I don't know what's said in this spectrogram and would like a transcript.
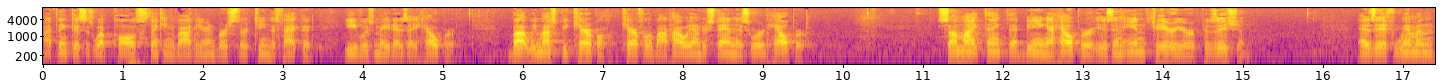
I think this is what Paul's thinking about here in verse 13 the fact that Eve was made as a helper. But we must be careful, careful about how we understand this word helper. Some might think that being a helper is an inferior position, as if women,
